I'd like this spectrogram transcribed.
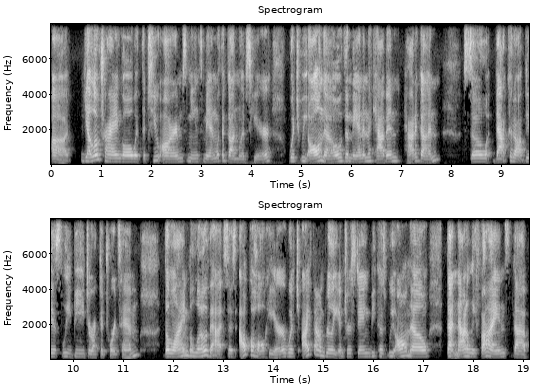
uh, yellow triangle with the two arms means man with a gun lives here, which we all know the man in the cabin had a gun. So that could obviously be directed towards him. The line below that says alcohol here, which I found really interesting because we all know that Natalie finds that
